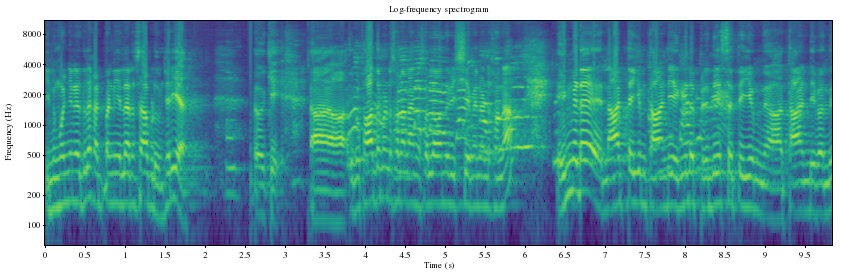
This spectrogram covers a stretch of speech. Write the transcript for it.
இன்னும் கொஞ்ச நேரத்தில் கட் பண்ணி எல்லாரும் சாப்பிடுவோம் சரியா? ஓகே இப்போ பார்த்தோம்னு சொன்னால் நாங்கள் சொல்ல வந்த விஷயம் என்னென்னு சொன்னால் எங்களோட நாட்டையும் தாண்டி எங்களோட பிரதேசத்தையும் தாண்டி வந்து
